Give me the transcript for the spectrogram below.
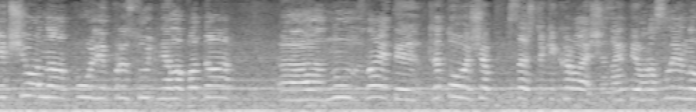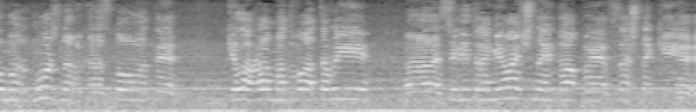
Якщо на полі присутня лобода, Е, ну, знаєте, для того, щоб все ж таки краще зайти в рослину, можна використовувати кілограма 2-3 е, селітра м'ячної, даби все ж таки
